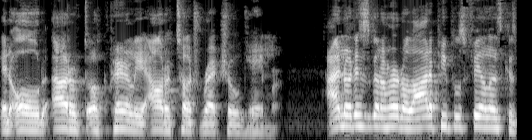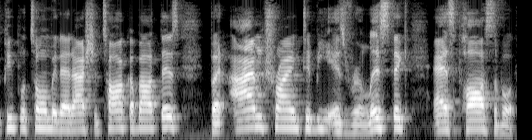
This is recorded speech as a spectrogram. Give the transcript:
an old, out of apparently out of touch retro gamer. I know this is going to hurt a lot of people's feelings because people told me that I should talk about this, but I'm trying to be as realistic as possible.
